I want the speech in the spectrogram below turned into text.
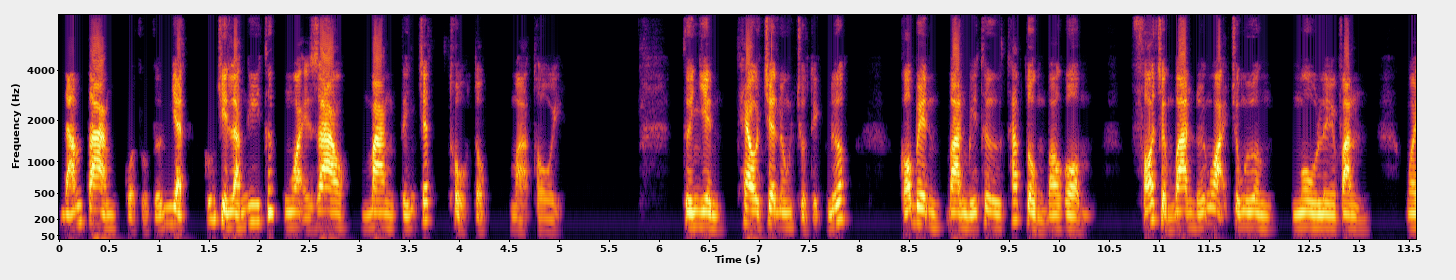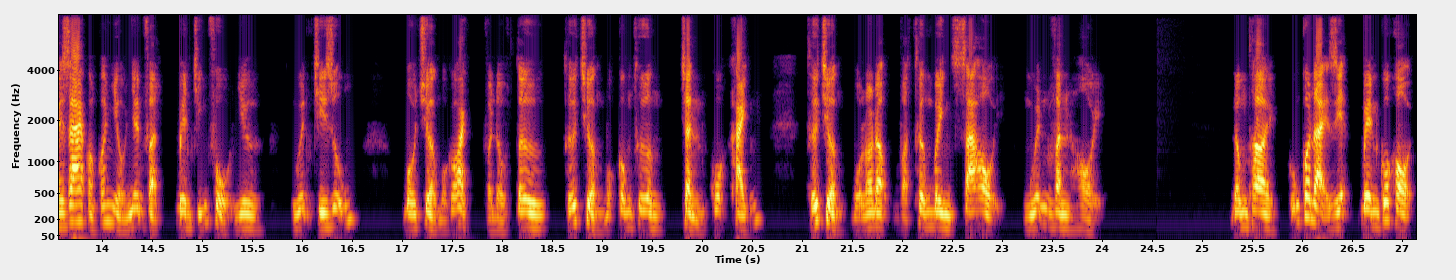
Đám tang của Thủ tướng Nhật cũng chỉ là nghi thức ngoại giao mang tính chất thủ tục mà thôi. Tuy nhiên, theo chân ông Chủ tịch nước, có bên Ban Bí thư Tháp Tùng bao gồm Phó trưởng Ban Đối ngoại Trung ương Ngô Lê Văn, ngoài ra còn có nhiều nhân vật bên chính phủ như Nguyễn Trí Dũng, Bộ trưởng Bộ Kế hoạch và Đầu tư, Thứ trưởng Bộ Công Thương Trần Quốc Khánh, Thứ trưởng Bộ Lao động và Thương binh Xã hội Nguyễn Văn Hồi. Đồng thời cũng có đại diện bên Quốc hội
